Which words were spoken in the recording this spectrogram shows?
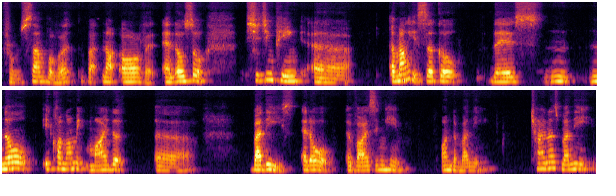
from some of it, but not all of it. And also, Xi Jinping, uh, among his circle, there's n- no economic minded uh, buddies at all advising him on the money. China's money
